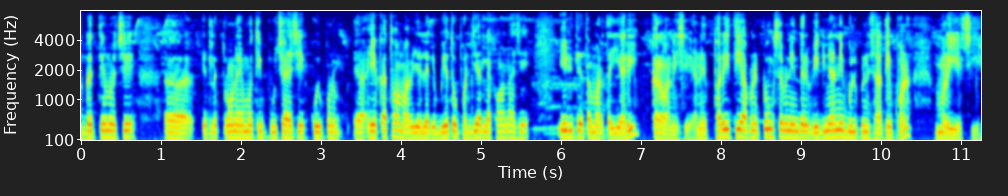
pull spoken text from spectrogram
અગત્યનો છે. એટલે ત્રણ એમાંથી પૂછાય છે. કોઈ પણ એક અથવામાં આવી જાય, એટલે કે બે તો ફરજિયાત લખવાના છે. એ રીતે તમારે તૈયારી કરવાની છે. અને ફરીથી આપણે ટૂંક સમયની અંદર વિજ્ઞાનની બુલપિન સાથે પણ મળીએ છીએ.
